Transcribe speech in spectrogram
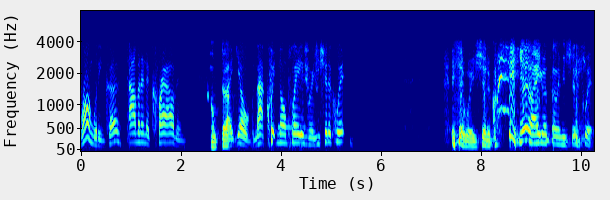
wrong with him? Cuz diving in the crowd and like, yo, not quitting on plays where you should have quit. He said, "Well, he should have quit." yeah, I ain't gonna tell him he should have quit.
